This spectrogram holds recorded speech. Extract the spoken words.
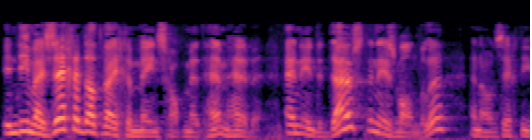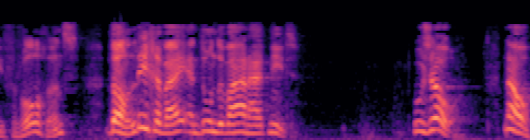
Indien wij zeggen dat wij gemeenschap met hem hebben en in de duisternis wandelen, en dan zegt hij vervolgens, dan liegen wij en doen de waarheid niet. Hoezo? Nou,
